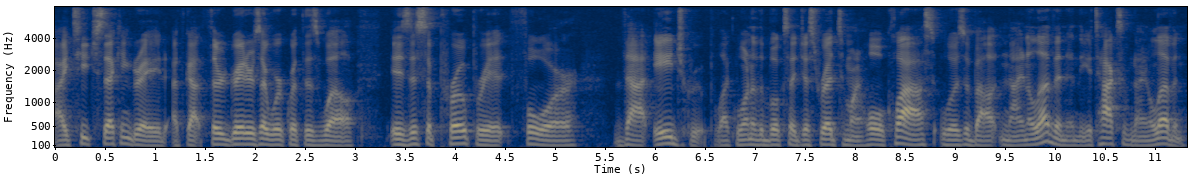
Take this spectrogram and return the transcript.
I teach second grade, I've got third graders I work with as well. Is this appropriate for that age group. Like one of the books I just read to my whole class was about 9 11 and the attacks of 9 11,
